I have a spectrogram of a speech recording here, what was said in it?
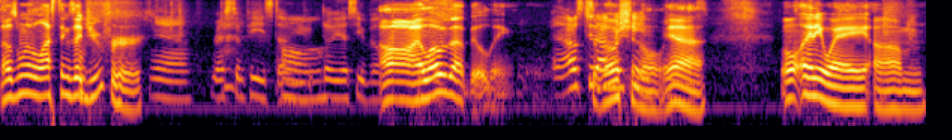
that was one of the last things I drew for her. Yeah. Rest in peace, w, Aw. WSU Oh. I love that building. that was It's 2018. emotional. Yeah. Well, anyway, um,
